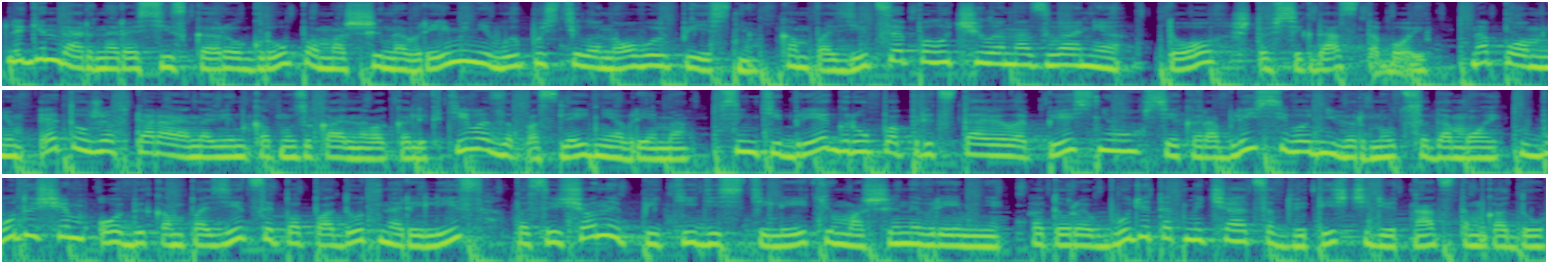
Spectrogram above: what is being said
Легендарная российская рок-группа «Машина времени» выпустила новую песню. Композиция получила название «То, что всегда с тобой». Напомним, это уже вторая новинка музыкального коллектива за последнее время. В сентябре группа представила песню «Все корабли сегодня вернутся домой». В будущем обе композиции попадут на релиз, посвященный 50-летию «Машины времени», которая будет отмечаться в 2019 году.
